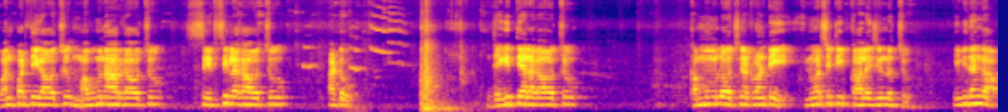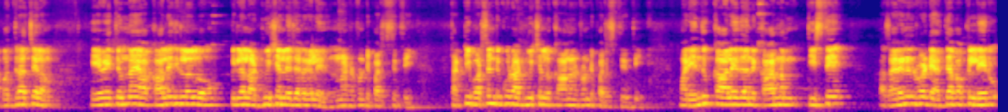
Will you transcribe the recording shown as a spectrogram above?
వన్పర్తి కావచ్చు మహబూబ్నగర్ కావచ్చు సిరిసిల్ల కావచ్చు అటు జగిత్యాల కావచ్చు ఖమ్మంలో వచ్చినటువంటి యూనివర్సిటీ కాలేజీ ఉండొచ్చు. ఈ విధంగా భద్రాచలం ఏవైతే ఉన్నాయో ఆ కాలేజీలలో పిల్లల అడ్మిషన్లే జరగలేదు ఉన్నటువంటి పరిస్థితి. థర్టీ పర్సెంట్ కూడా అడ్మిషన్లు కానటువంటి పరిస్థితి. మరి ఎందుకు కాలేదు అనే కారణం తీస్తే సరైనటువంటి అధ్యాపకులు లేరు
